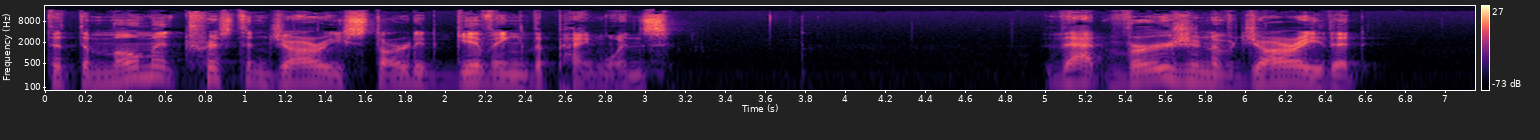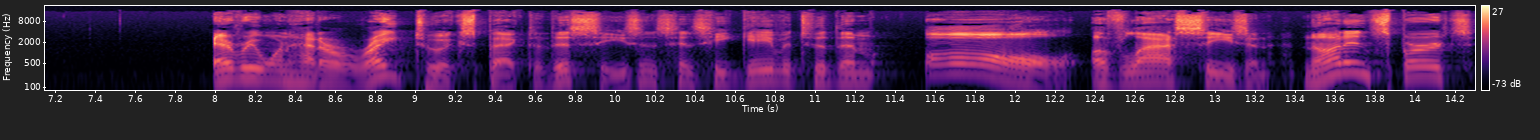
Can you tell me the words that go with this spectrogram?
that the moment Tristan Jarry started giving the Penguins that version of Jarry that everyone had a right to expect this season since he gave it to them all of last season, not in spurts,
